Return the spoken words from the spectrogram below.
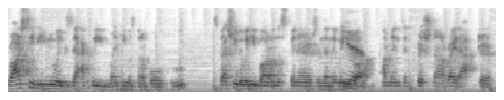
RCB knew exactly when he was going to bowl who, especially the way he bought on the spinners and then the way he yeah. bought on Cummins and Krishna right after.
